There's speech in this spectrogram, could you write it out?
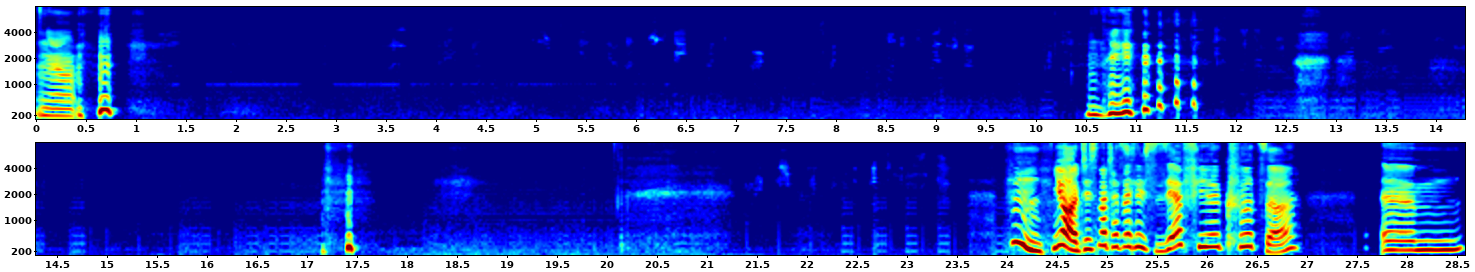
Ja. Hm, ja, diesmal tatsächlich sehr viel kürzer ähm,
